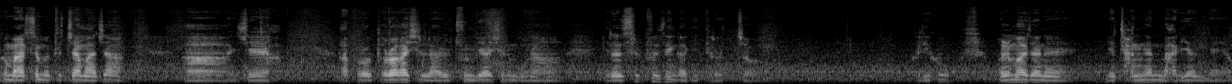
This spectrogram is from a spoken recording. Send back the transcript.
그 말씀을 듣자마자 아 이제 앞으로 돌아가실 날을 준비하시는구나 이런 슬픈 생각이 들었죠. 그리고 얼마 전에 작년 말이었네요.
